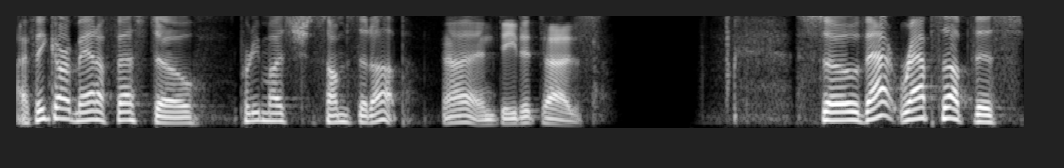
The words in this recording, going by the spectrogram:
I think our manifesto pretty much sums it up. Uh, indeed, it does. So that wraps up this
